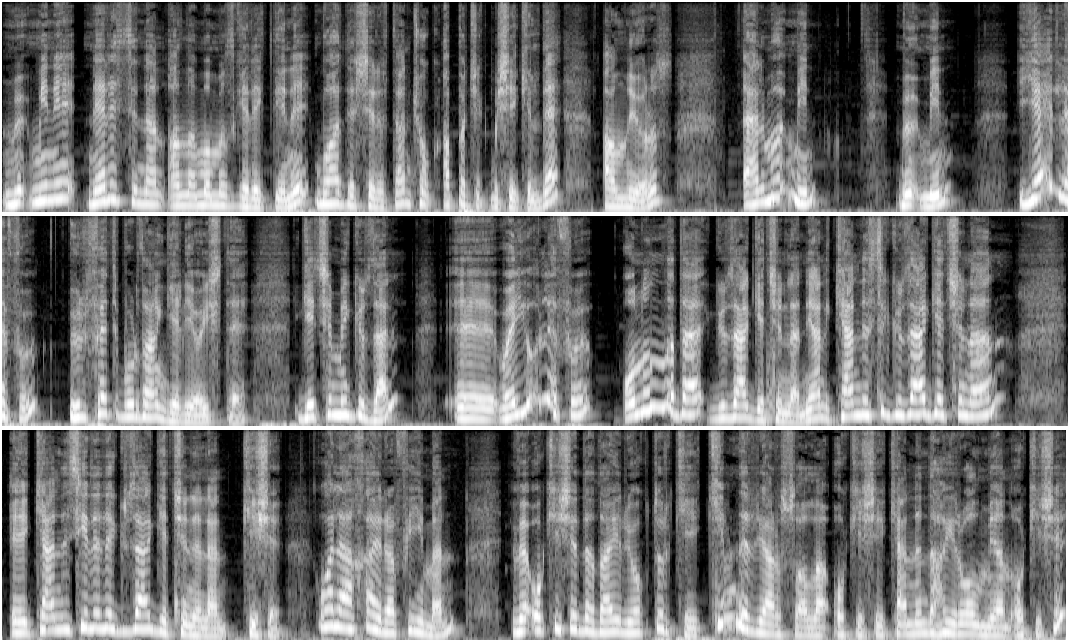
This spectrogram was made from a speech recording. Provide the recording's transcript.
mümini neresinden anlamamız gerektiğini bu hadis-i şeriften çok apaçık bir şekilde anlıyoruz. El mümin, mümin, ye'lefu, ülfet buradan geliyor işte. Geçimi güzel, ve yu'lefu onunla da güzel geçinilen yani kendisi güzel geçinen e, kendisiyle de güzel geçinilen kişi. Ve la hayra fimen ve o kişide dair yoktur ki kimdir ya Resulallah o kişi kendinde hayır olmayan o kişi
